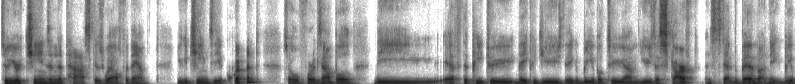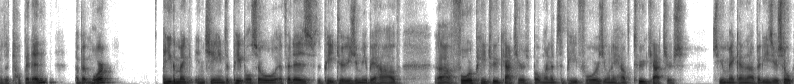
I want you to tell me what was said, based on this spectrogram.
So you're changing the task as well for them. You could change the equipment. So for example, the if the P2 they could use they could be able to um, use a scarf instead of a bib and they could be able to tuck it in a bit more and you can make and change the people so if it is the P2s you maybe have uh, four P2 catchers but when it's the P4s you only have two catchers so you're making that a bit easier so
